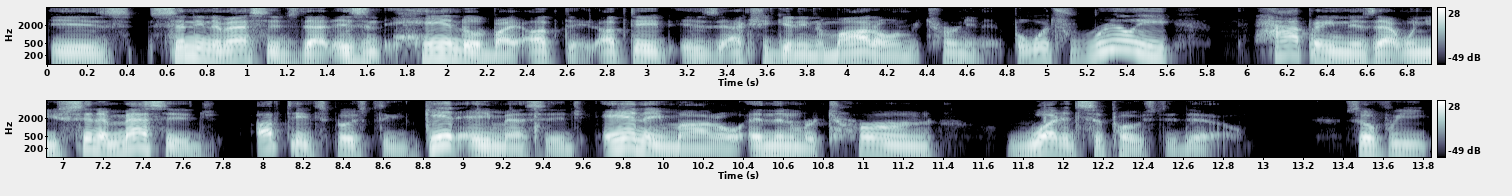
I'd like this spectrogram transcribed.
is sending a message that isn't handled by update. Update is actually getting a model and returning it. But what's really happening is that when you send a message, update's supposed to get a message and a model and then return what it's supposed to do. So if we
